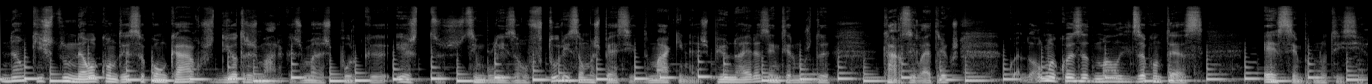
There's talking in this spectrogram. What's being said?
Não que isto não aconteça com carros de outras marcas, mas porque estes simbolizam o futuro e são uma espécie de máquinas pioneiras em termos de carros elétricos, quando alguma coisa de mal lhes acontece, é sempre notícia.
